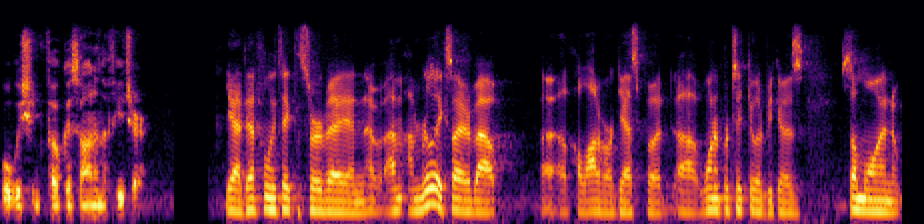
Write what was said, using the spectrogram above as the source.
what we should focus on in the future. Yeah, definitely take the survey, and I'm I'm really excited about uh, a lot of our guests, but uh, one in particular because someone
